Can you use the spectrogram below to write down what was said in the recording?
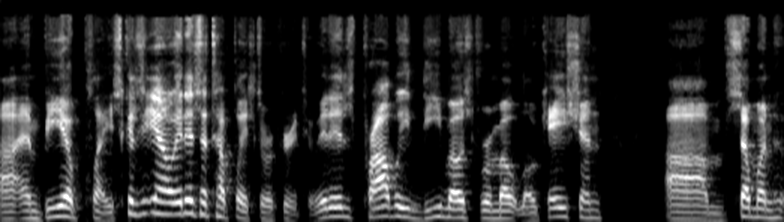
uh, and be a place because you know it is a tough place to recruit to. It is probably the most remote location. Um, someone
